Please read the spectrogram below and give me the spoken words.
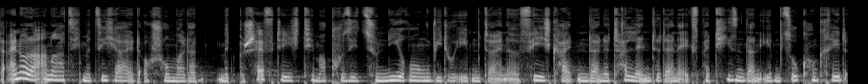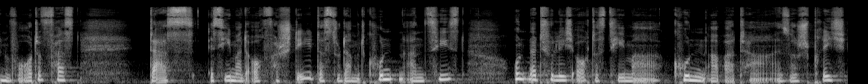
Der eine oder andere hat sich mit Sicherheit auch schon mal damit beschäftigt, Thema Positionierung, wie du eben deine Fähigkeiten, deine Talente, deine Expertisen dann eben so konkret in Worte fasst, dass es jemand auch versteht, dass du damit Kunden anziehst und natürlich auch das Thema Kundenavatar. Also sprich,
